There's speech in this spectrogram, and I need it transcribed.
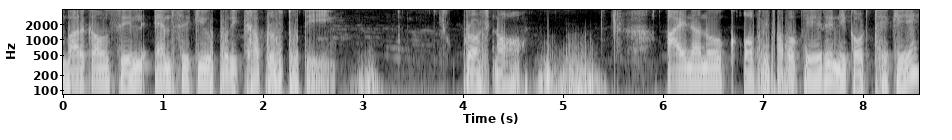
বার কাউন্সিল এমসিকিউ পরীক্ষা প্রস্তুতি। প্রশ্ন, আইনানুক অভিভাবকের নিকট থেকে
